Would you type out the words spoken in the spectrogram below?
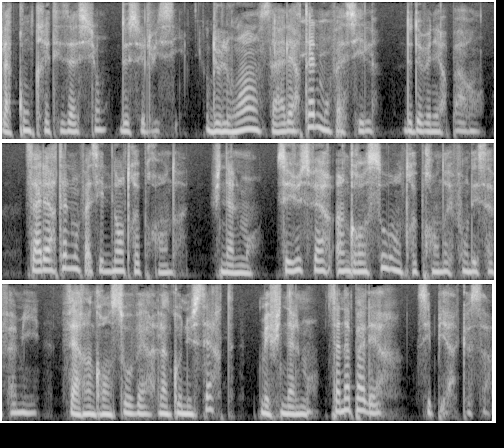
la concrétisation de celui-ci. De loin, ça a l'air tellement facile de devenir parent. Ça a l'air tellement facile d'entreprendre, finalement. C'est juste faire un grand saut, entreprendre et fonder sa famille. Faire un grand saut vers l'inconnu, certes, mais finalement, ça n'a pas l'air si pire que ça.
